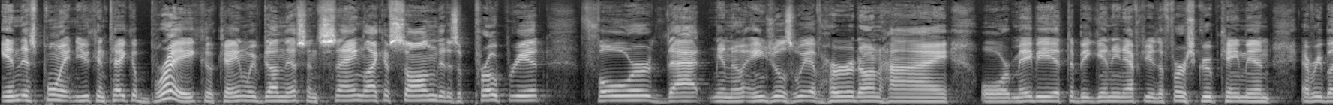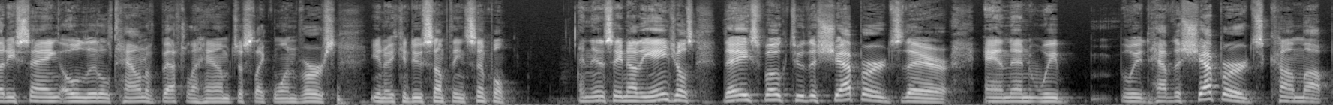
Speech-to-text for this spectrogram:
in this point, you can take a break, okay, and we've done this and sang like a song that is appropriate for that, you know, angels we have heard on high, or maybe at the beginning after the first group came in, everybody sang, O little town of Bethlehem, just like one verse. You know, you can do something simple. And then say, now the angels, they spoke to the shepherds there. And then we we'd have the shepherds come up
